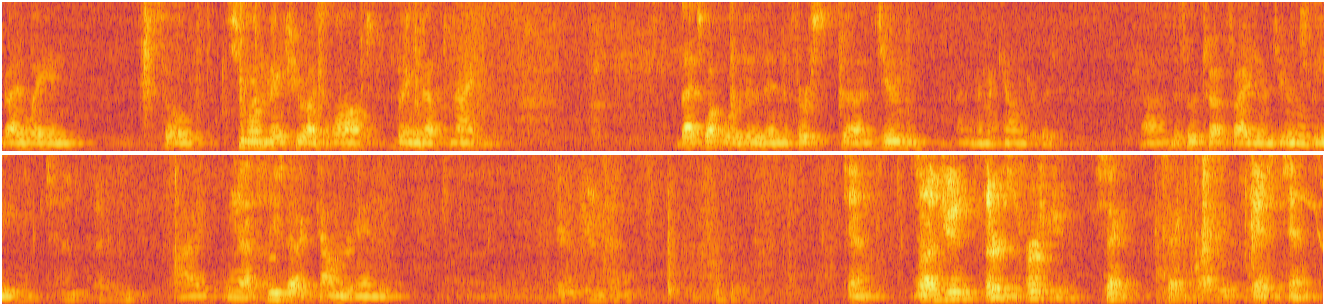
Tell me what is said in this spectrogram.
right away, and so she wanted to make sure, I said, well, I'll bring it up tonight. That's what we'll do then, the first uh, June, I don't have my calendar, but uh, the food truck Friday in June will be, I, Yeah, it's- who's got a calendar handy? Yeah, June tenth. Tenth. Well, June, third is the first June. Second, second Friday, of Okay, it's the tenth.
